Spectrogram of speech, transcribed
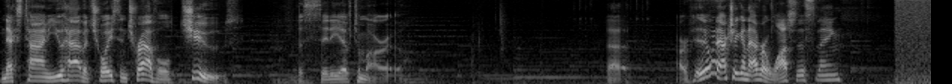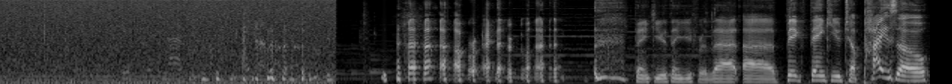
Next time you have a choice in travel, choose the city of tomorrow. Uh, are, is anyone actually going to ever watch this thing? All right, everyone. Thank you, thank you for that. Uh, big thank you to Paizo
